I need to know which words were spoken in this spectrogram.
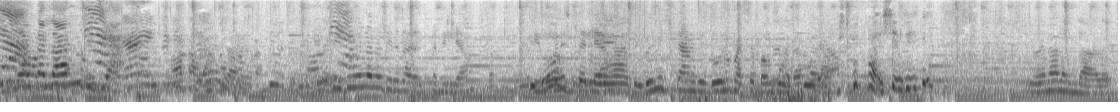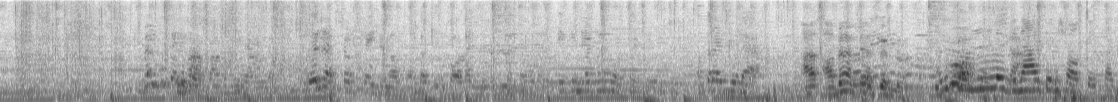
ഇഷ്ടമല്ല ശരി ഇവനാണ് എന്റെ ആൾ ഇതിനായിട്ടൊരു ഷോക്കേസ് ആണ്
